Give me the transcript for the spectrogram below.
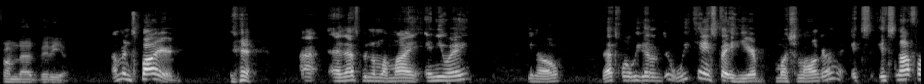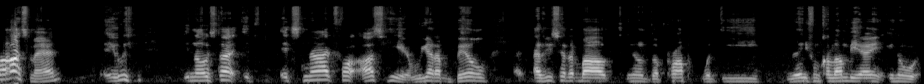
from that video? I'm inspired, and that's been on my mind anyway. You know, that's what we got to do. We can't stay here much longer. It's it's not for us, man. It, we, you know, it's not it's it's not for us here. We got to build, as you said about you know the prop with the lady from Colombia. You know,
